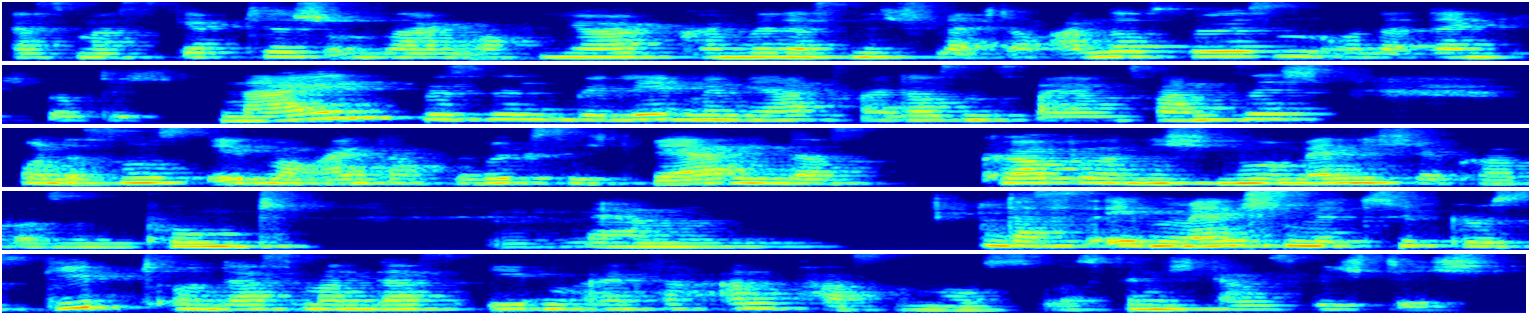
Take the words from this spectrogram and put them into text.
erstmal skeptisch und sagen auch, ja, können wir das nicht vielleicht auch anders lösen? Und da denke ich wirklich, nein, wir, sind, wir leben im Jahr 2022 und es muss eben auch einfach berücksichtigt werden, dass Körper nicht nur männliche Körper sind. Punkt. Mhm. Ähm, dass es eben Menschen mit Zyklus gibt und dass man das eben einfach anpassen muss. Das finde ich ganz wichtig.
